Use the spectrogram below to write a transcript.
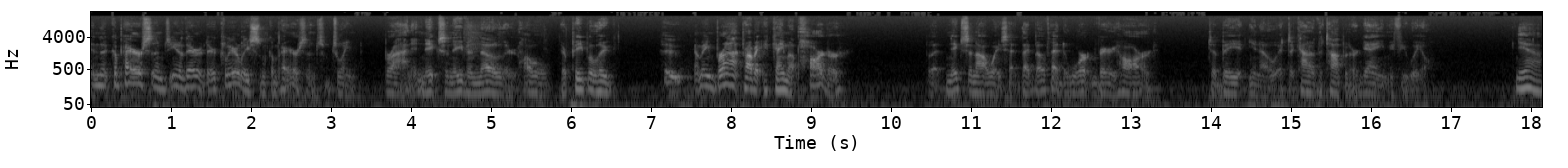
in the comparisons, you know, there there are clearly some comparisons between Bryant and Nixon, even though they're whole. They're people who who I mean, Bryant probably came up harder, but Nixon always had. They both had to work very hard to be, you know, at the kind of the top of their game, if you will. Yeah.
